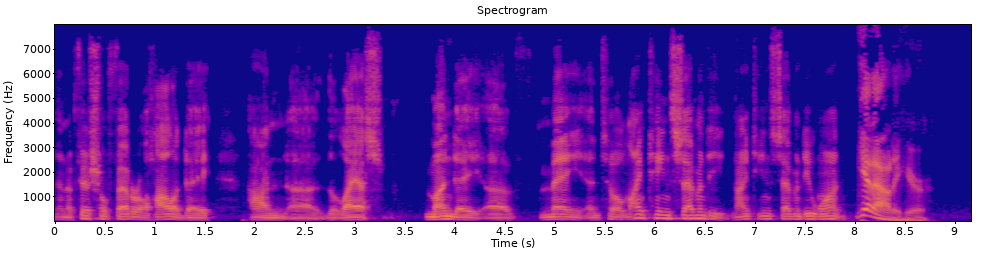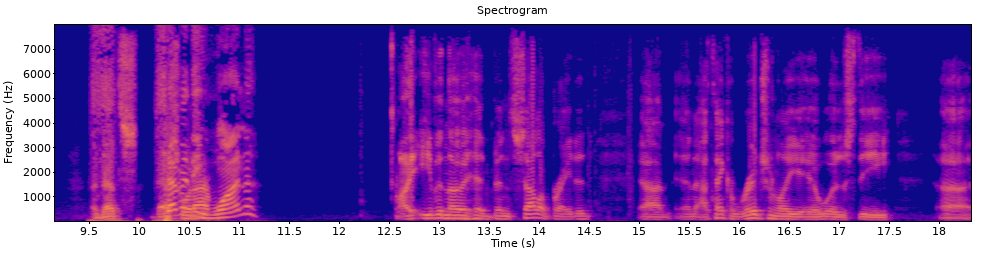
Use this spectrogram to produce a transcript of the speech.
an official federal holiday on uh, the last Monday of May until 1970, 1971. Get out of here. And that's, that's 71? I, even though it had been celebrated, um, and I think originally it was the uh,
